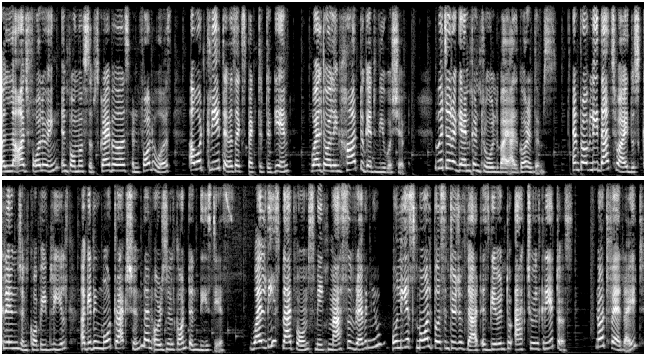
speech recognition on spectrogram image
A large following in form of subscribers and followers are what creators are expected to gain while toiling hard to get viewership, which are again controlled by algorithms. And probably that's why those cringe and copied reels are getting more traction than original content these days. While these platforms make massive revenue, only a small percentage of that is given to actual creators. Not fair, right?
